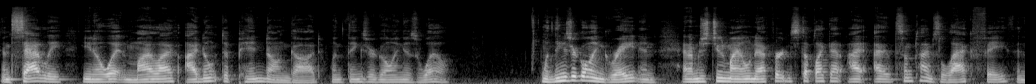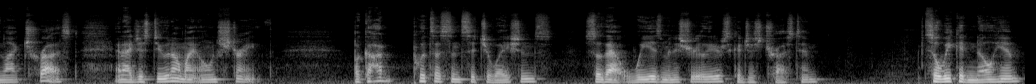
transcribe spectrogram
And sadly, you know what? In my life, I don't depend on God when things are going as well. When things are going great and, and I'm just doing my own effort and stuff like that, I, I sometimes lack faith and lack trust, and I just do it on my own strength. But God puts us in situations so that we as ministry leaders could just trust Him, so we could know Him,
